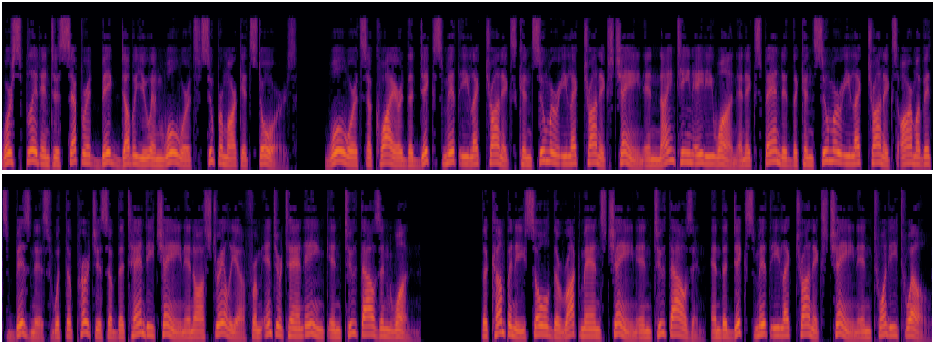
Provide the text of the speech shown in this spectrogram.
were split into separate Big W and Woolworths supermarket stores. Woolworths acquired the Dick Smith Electronics consumer electronics chain in 1981 and expanded the consumer electronics arm of its business with the purchase of the Tandy chain in Australia from Intertan Inc. in 2001. The company sold the Rockmans chain in 2000, and the Dick Smith Electronics chain in 2012.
